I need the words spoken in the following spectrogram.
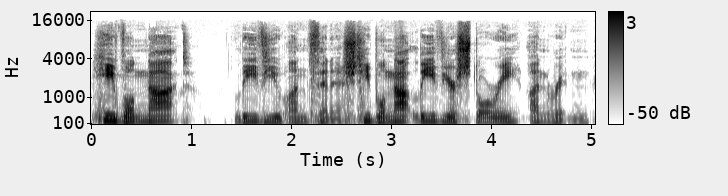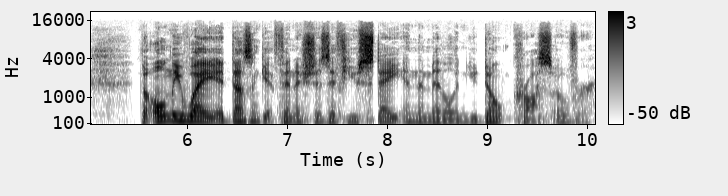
He will not leave you unfinished, he will not leave your story unwritten. The only way it doesn't get finished is if you stay in the middle and you don't cross over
